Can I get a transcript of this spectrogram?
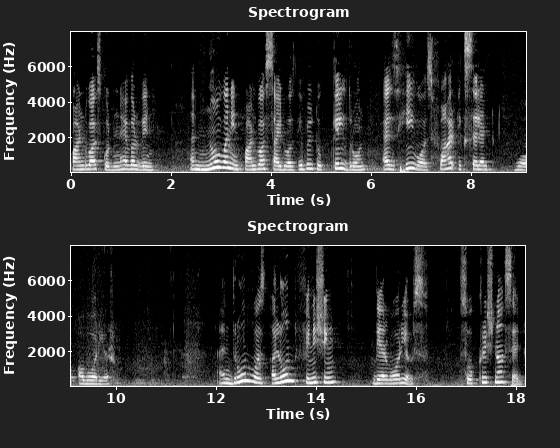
Pandavas could never win, and no one in Pandava's side was able to kill Drona as he was far excellent a warrior. And Drona was alone finishing their warriors. So Krishna said,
